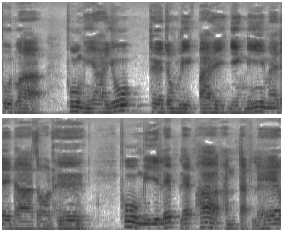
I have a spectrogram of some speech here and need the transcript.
พูดว่า ผู้มีอายุ เธอจงหลีกไปหญิงนี้ไม่ได้ด่าต่อเธอ ผู้มีเล็บและผ้าอันตัดแล้ว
